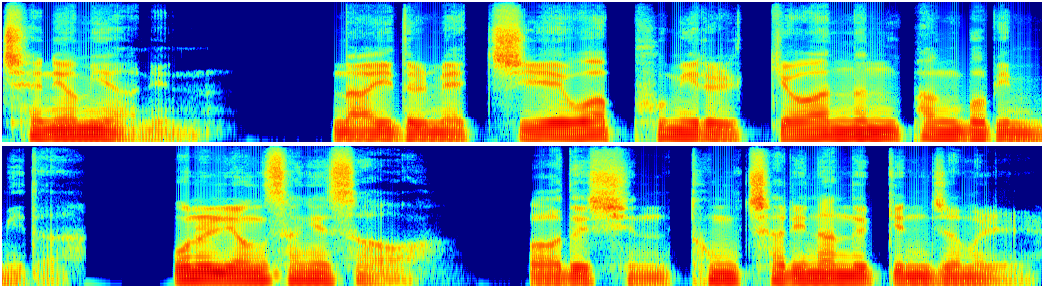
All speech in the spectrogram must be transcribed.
체념이 아닌 나이 들매 지혜와 품위를 껴안는 방법입니다. 오늘 영상에서 얻으신 통찰이나 느낀 점을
